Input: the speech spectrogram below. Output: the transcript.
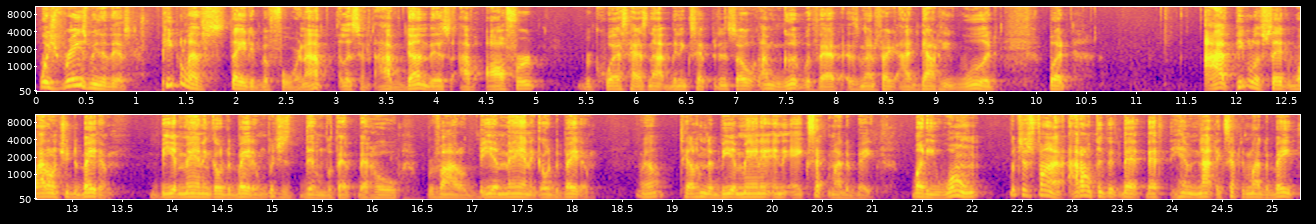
Which brings me to this. People have stated before, and I listen, I've done this, I've offered, request has not been accepted, and so I'm good with that. As a matter of fact, I doubt he would. But I people have said, why don't you debate him? Be a man and go debate him, which is them with that, that whole bravado. Be a man and go debate him. Well, tell him to be a man and, and accept my debate. But he won't, which is fine. I don't think that, that that him not accepting my debate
